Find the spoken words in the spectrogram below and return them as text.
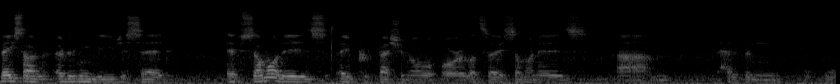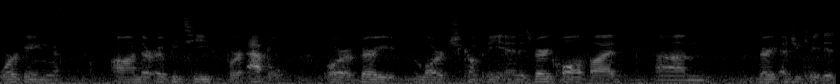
based on everything that you just said, if someone is a professional, or let's say someone is um, has been working on their OPT for Apple or a very large company and is very qualified, um, very educated,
